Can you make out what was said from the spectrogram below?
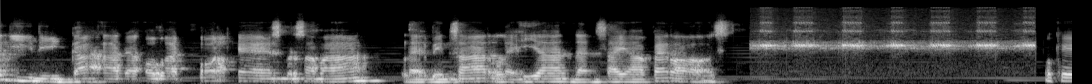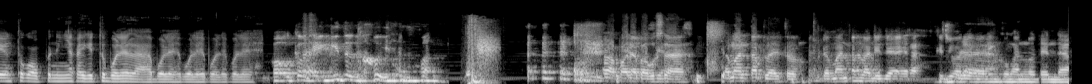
Lagi di Gak Ada Obat Podcast bersama Le Binsar, Le Ian, dan saya Peros. Oke, untuk openingnya kayak gitu boleh lah, boleh, boleh, boleh, boleh. Kok kok kayak gitu kau Ian? Ah, pada bagus lah. Udah mantap lah itu. Udah mantap lah di daerah kejuaraan Udah. lingkungan lo Denda.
